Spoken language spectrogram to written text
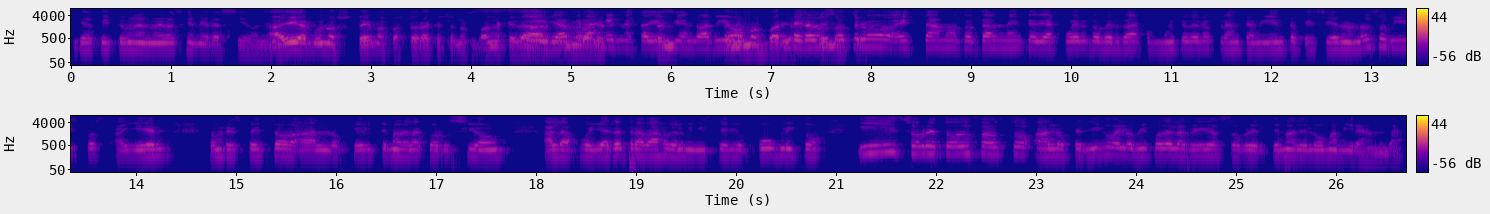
de actitud en las nuevas generaciones. Hay algunos temas, pastora, que se nos van a quedar. Sí, ya Ángel me está diciendo adiós, pero nosotros estamos totalmente de acuerdo, ¿verdad?, con muchos de los planteamientos que hicieron los obispos ayer con respecto a lo que es el tema de la corrupción, al apoyar el trabajo del Ministerio Público y sobre todo, Fausto, a lo que dijo el obispo de La Vega sobre el tema de Loma Miranda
